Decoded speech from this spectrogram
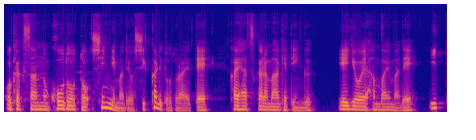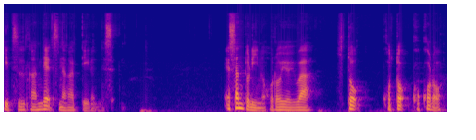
お客さんの行動と心理までをしっかりと捉えて、開発からマーケティング、営業や販売まで一気通貫でつながっているんです。サントリーのほろ酔いは、人、こと、心、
